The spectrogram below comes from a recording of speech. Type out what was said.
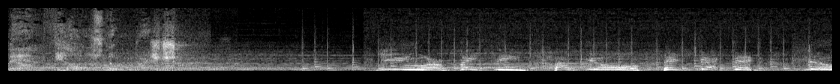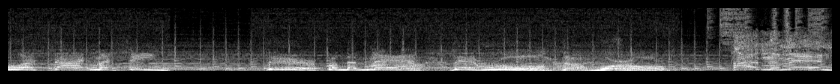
man feels no pressure. You are facing a fuel injected suicide machine. Fear from the man that rules the world. I'm the man.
